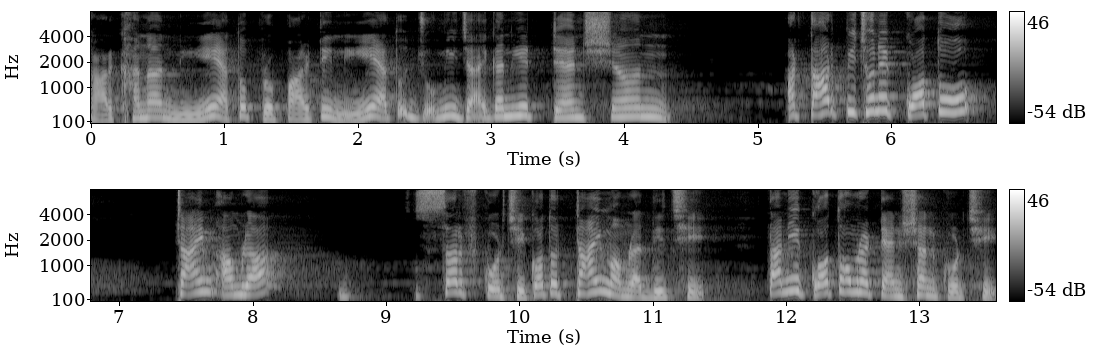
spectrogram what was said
কারখানা নিয়ে, এত প্রপার্টি নিয়ে, এত জমি জায়গা নিয়ে টেনশন, আর তার পিছনে কত টাইম আমরা সার্ভ করছি, কত টাইম আমরা দিচ্ছি, তা নিয়ে কত আমরা টেনশন করছি।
